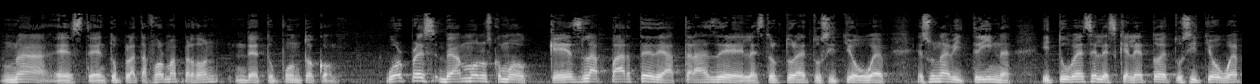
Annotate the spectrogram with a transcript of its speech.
una, este, en tu plataforma, perdón, de tu .com. WordPress, veámoslo como que es la parte de atrás de la estructura de tu sitio web. Es una vitrina y tú ves el esqueleto de tu sitio web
